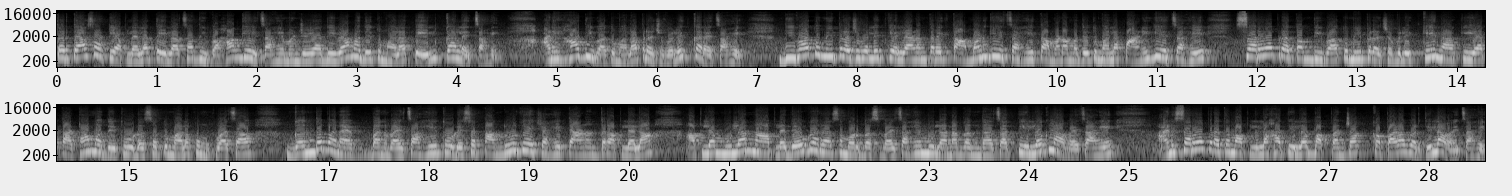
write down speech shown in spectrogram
तर त्यासाठी आपल्याला तेलाचा दिवा हा घ्यायचा आहे म्हणजे या दिव्यामध्ये तुम्हाला तेल घालायचं आहे. आणि हा दिवा तुम्हाला प्रज्वलित करायचा आहे. दिवा तुम्ही प्रज्वलित केल्यानंतर एक तामण घ्यायचं आहे तामणामध्ये तुम्हाला पाणी घ्यायचं आहे. सर्वप्रथम दिवा तुम्ही प्रज्वलित केला की या ताटामध्ये थोडंसं तुम्हाला कुंकवाचा गंध बनाय बनवायचा आहे थोडेसे तांदूळ घ्यायचे आहे त्यानंतर आपल्याला आपल्या मुलांना आपल्या देवघरासमोर बसवायचं आहे मुलांना गंधाचा तिलक लावायचा आहे आणि सर्वप्रथम आपल्याला हा तिलक बाप्पांच्या कपाळावरती लावायचा आहे.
